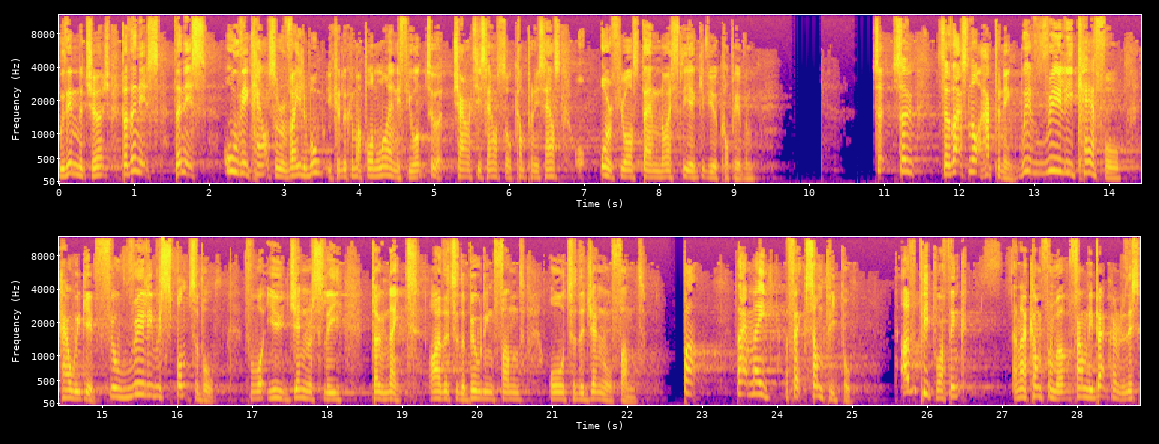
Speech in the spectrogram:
within the church, but then it's, then it's all the accounts are available. You can look them up online if you want to at Charity's House or Companies House, or, if you ask Dan nicely, he'll give you a copy of them. So, so, so that's not happening. We're really careful how we give, feel really responsible for what you generously donate, either to the building fund or to the general fund. But that may affect some people. Other people, I think, and I come from a family background of this,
